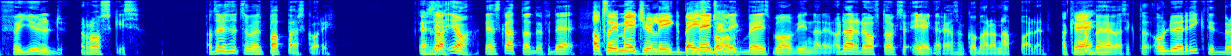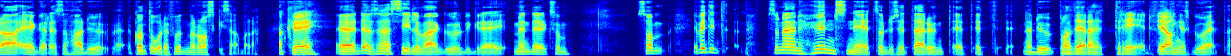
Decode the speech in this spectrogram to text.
förgylld roskis. Alltså det ser ut som en papperskorg. Är det så? Ja, jag det, för det Alltså i Major League Baseball? Major League Baseball vinnaren, och där är det ofta också ägaren som kommer och nappar den. Okej. Han behöver säkert, om du är riktigt bra ägare så har du kontoret fullt med roskisar bara. Okej. Eh, Det är en sån här silverguldgrej, men det är liksom som, jag vet inte, sån här hönsnät som du sätter runt ett, ett när du planterar ett träd för Ja. att ingen ska gå och äta.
